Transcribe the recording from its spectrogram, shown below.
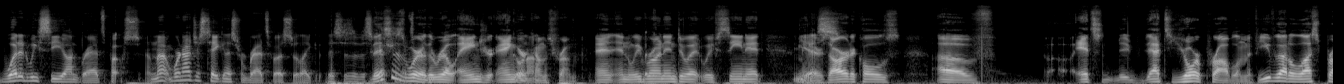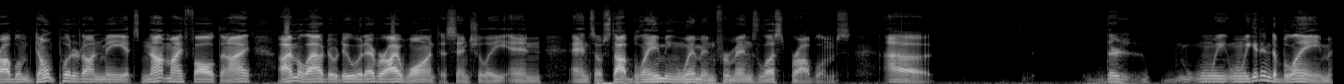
What did we see on Brad's post? I'm not. We're not just taking this from Brad's post. So like, this is a discussion. This is where the real anger anger comes from, and and we've run into it. We've seen it. I mean, yes. There's articles of it's that's your problem. If you've got a lust problem, don't put it on me. It's not my fault, and I I'm allowed to do whatever I want essentially. And and so stop blaming women for men's lust problems. Uh, there when we when we get into blame,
